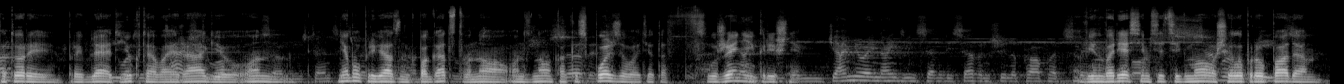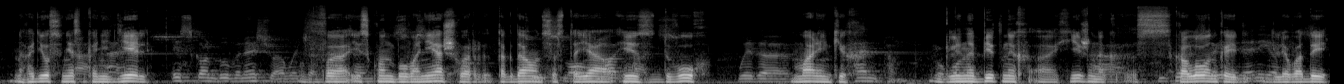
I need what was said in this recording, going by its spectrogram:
который проявляет юкта вайрагию, он не был привязан к богатству, но он знал, как использовать это в служении Кришне. В январе 77-го Шила Прабхупада находился несколько недель в Искон Буванешвар. Тогда он состоял из двух маленьких глинобитных а, хижинок с колонкой для воды.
